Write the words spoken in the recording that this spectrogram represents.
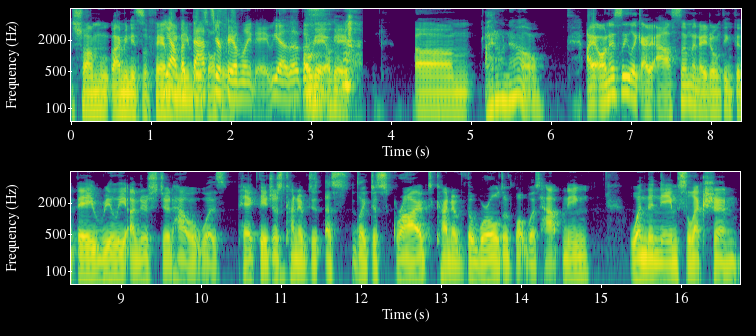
shuang mu. I mean, it's a family yeah, name. Yeah, but that's your family name. Yeah, that's okay. Okay. um, I don't know. I honestly like I asked them and I don't think that they really understood how it was picked. They just kind of de- uh, like described kind of the world of what was happening when the name selection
